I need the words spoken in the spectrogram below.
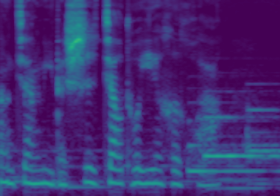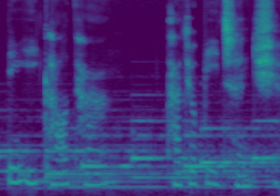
当将你的事交托耶和华，并依靠他，他就必成全。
